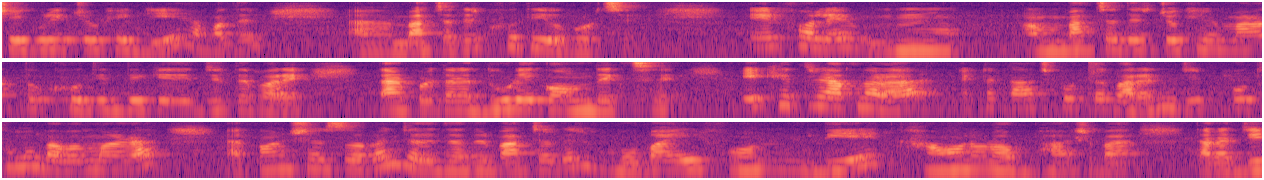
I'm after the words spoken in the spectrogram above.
সেগুলি চোখে গিয়ে আমাদের বাচ্চাদের ক্ষতিও করছে। এর ফলে বাচ্চাদের চোখের মারাত্মক ক্ষতির দিকে যেতে পারে, তারপরে তারা দূরে কম দেখছে। এক্ষেত্রে আপনারা একটা কাজ করতে পারেন যে প্রথমে বাবা মারা কনসিয়াস হবেন যাতে তাদের বাচ্চাদের মোবাইল ফোন দিয়ে খাওয়ানোর অভ্যাস বা তারা যে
